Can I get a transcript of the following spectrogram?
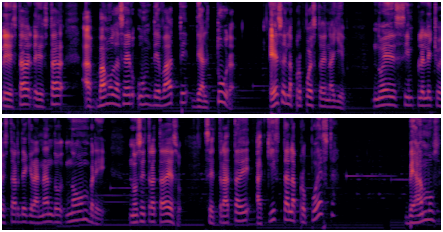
está, está, ah, vamos a hacer un debate de altura. Esa es la propuesta de Nayib. No es simple el hecho de estar desgranando. No, hombre, no se trata de eso. Se trata de, aquí está la propuesta. Veamos,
